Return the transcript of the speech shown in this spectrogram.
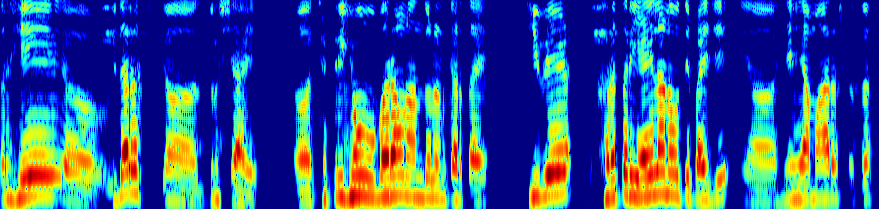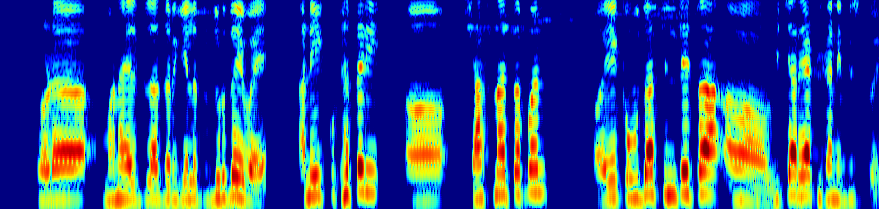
तर हे विदारक दृश्य आहे. छत्री घेऊन उभं राहून आंदोलन करताय. ही वेळ खर तर यायला नव्हती पाहिजे. हे ह्या महाराष्ट्राचं थोडं म्हणायला जर गेलं तर दुर्दैव आहे. आणि कुठंतरी अ, पण एक उदासीनतेचा विचार या ठिकाणी दिसतोय.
